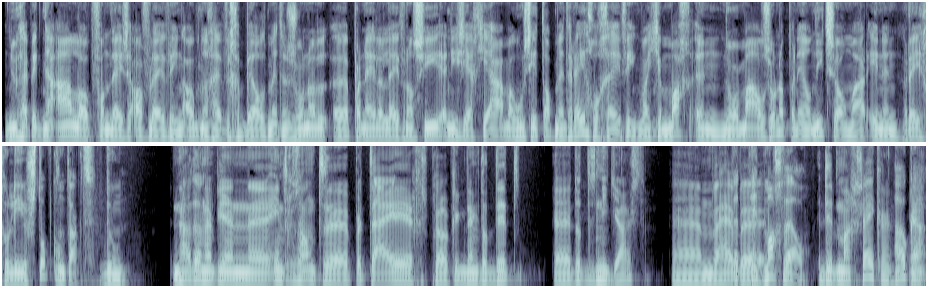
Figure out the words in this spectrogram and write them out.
Nu heb ik na aanloop van deze aflevering ook nog even gebeld met een zonnepanelenleverancier. En die zegt ja, maar hoe zit dat met regelgeving? Want je mag een normaal zonnepaneel niet zomaar in een regulier stopcontact doen. Nou, dan heb je een eh, interessante partij eh, gesproken. Ik denk dat dit... eh, dat is niet juist. Ehm, we Dat, hebben, dit mag wel. dit mag zeker. Oké. Ja.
